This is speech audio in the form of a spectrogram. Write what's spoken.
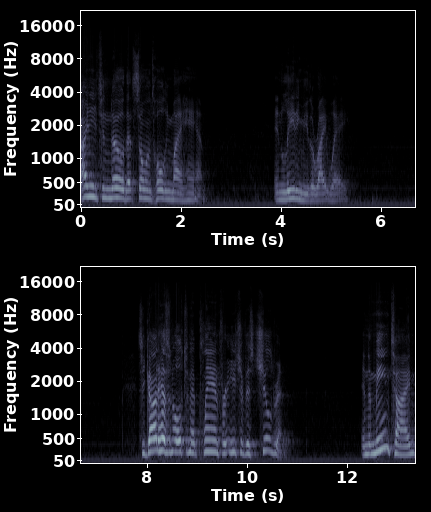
I need to know that someone's holding my hand and leading me the right way. See, God has an ultimate plan for each of his children. In the meantime,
